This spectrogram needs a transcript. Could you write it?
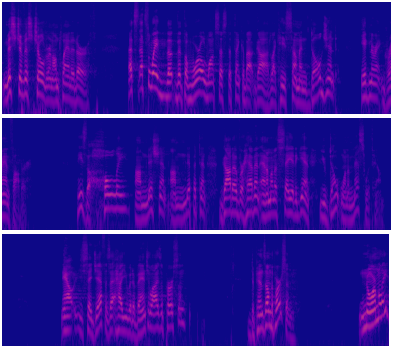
mischievous children on planet Earth. That's, that's the way the, that the world wants us to think about God, like he's some indulgent, ignorant grandfather. He's the holy, omniscient, omnipotent God over heaven. And I'm going to say it again you don't want to mess with him. Now, you say, Jeff, is that how you would evangelize a person? Depends on the person. Normally,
